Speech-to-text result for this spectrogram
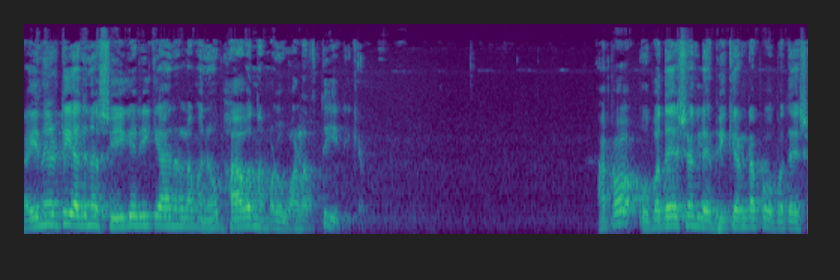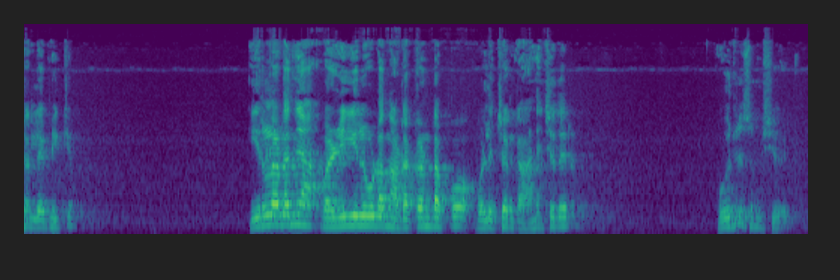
കൈനീട്ടി അതിനെ സ്വീകരിക്കാനുള്ള മനോഭാവം നമ്മൾ വളർത്തിയിരിക്കണം. അപ്പോൾ ഉപദേശം ലഭിക്കേണ്ടപ്പോൾ ഉപദേശം ലഭിക്കും. ഇരുളടഞ്ഞ വഴിയിലൂടെ നടക്കേണ്ടപ്പോൾ വെളിച്ചം കാണിച്ചു തരും. ഒരു സംശയമില്ല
